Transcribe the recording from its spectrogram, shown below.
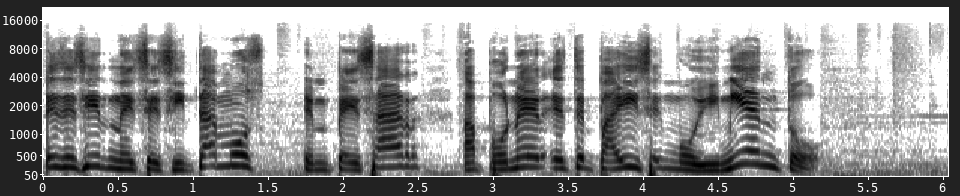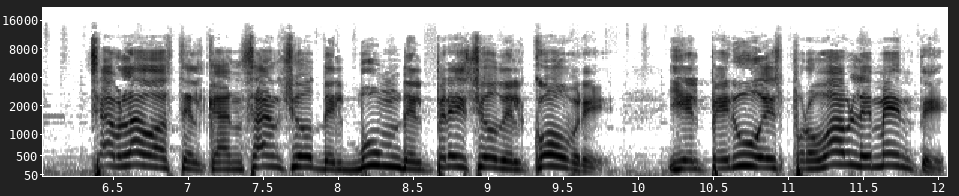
Es decir, necesitamos empezar a poner este país en movimiento. Se ha hablado hasta el cansancio del boom del precio del cobre y el Perú es probablemente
